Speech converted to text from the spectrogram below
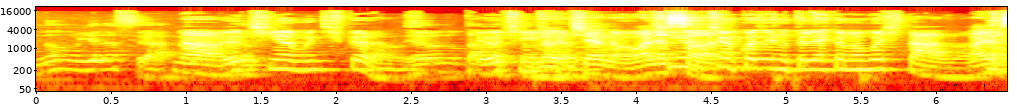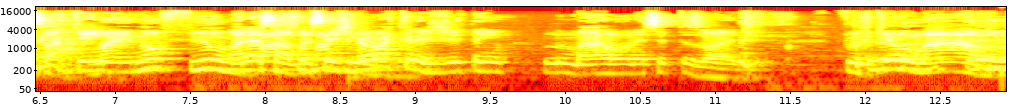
não ia dar certo. Não, eu, tinha muita esperança. Eu não tava Eu achando. tinha Não tinha não, olha tinha, só. tinha coisas no trailer que eu não gostava. Olha só, quem- Mas no filme. Olha só, vocês batido. não acreditem no Marlon nesse episódio. Porque não- o Marlon,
